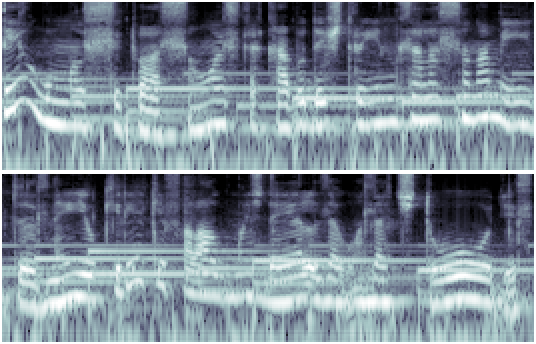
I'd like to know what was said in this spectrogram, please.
tem algumas situações que acabam destruindo os relacionamentos, né? E eu queria aqui falar algumas delas, algumas atitudes,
